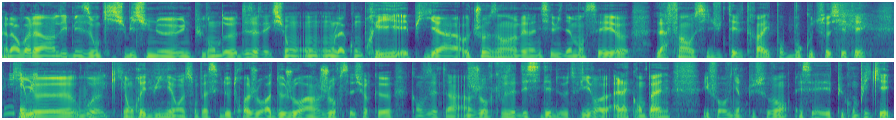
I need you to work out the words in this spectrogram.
Alors voilà, hein, les maisons qui subissent une, une plus grande désaffection, on, on l'a compris. Et puis il y a autre chose, hein, Bérénice, évidemment, c'est euh, la fin aussi du télétravail pour beaucoup de sociétés qui, Eh oui. euh, ou, euh, qui ont réduit, elles sont passées de trois jours à deux jours à un jour. C'est sûr que quand vous êtes un jour que vous avez décidé de vivre à la campagne, il faut revenir plus souvent et c'est plus compliqué.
